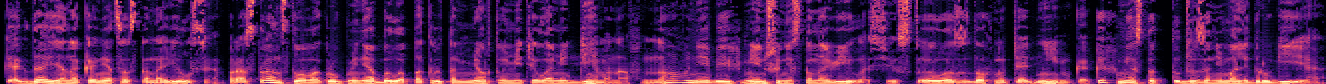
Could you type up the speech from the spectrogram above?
Когда я, наконец, остановился, пространство вокруг меня было покрыто мертвыми телами демонов, но в небе их меньше не становилось, и стоило сдохнуть одним, как их место тут же занимали другие.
